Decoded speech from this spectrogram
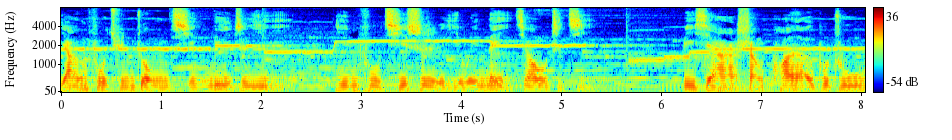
扬附群众请立之意，因附其事以为内交之计。陛下尚宽而不诛，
